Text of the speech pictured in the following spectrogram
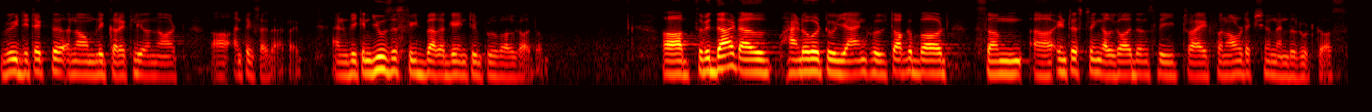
we detect the anomaly correctly or not, uh, and things like that, right? And we can use this feedback again to improve our algorithm. Uh, so with that, I'll hand over to Yang, who will talk about some uh, interesting algorithms we tried for anomaly detection and the root cause.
